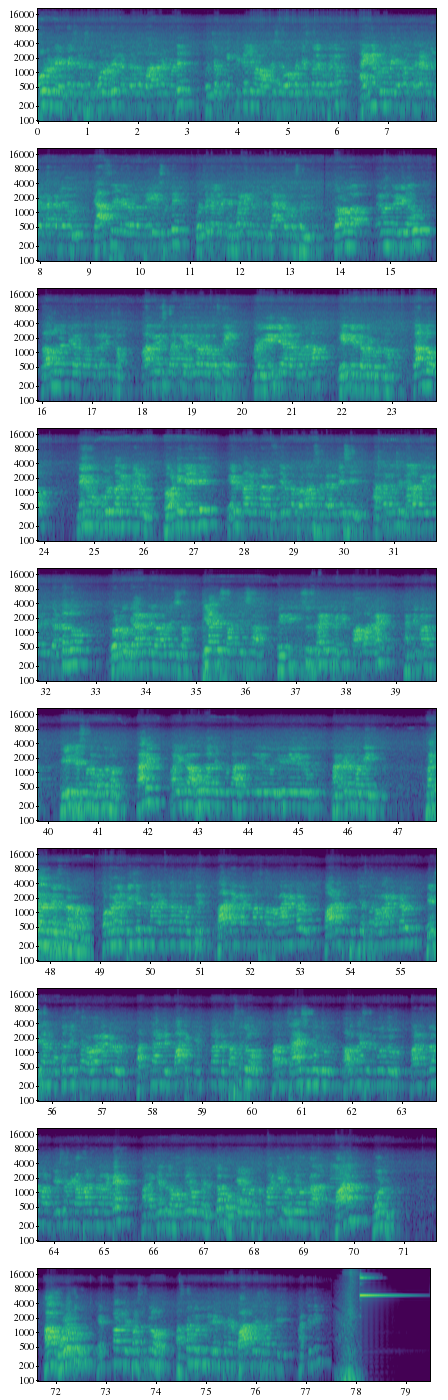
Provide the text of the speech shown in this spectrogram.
మూడు ఉండే ఎమ్మెల్సీ ఎలక్షన్ ఉండే దాని తర్వాత పార్లమెంట్ ఉండే కొంచెం టెక్నికల్లీ మనం ఆఫీసులు ఓపెన్ చేసుకోలేకపోయినాం. అయినా కూడా ఎవరు కరెంట్ బిల్ వెళ్ళక్కర్లేదు గ్యాస్ సిలిండర్ ఎవరైనా పే చేసుకుంటే ఉంటే వచ్చే నెల రిఫండ్ అయితే మీకు బ్యాంక్ వస్తుంది. గౌరవ రేవంత్ రెడ్డి గారు రాహుల్ గాంధీ గారు మనం ప్రకటించినాం. కాంగ్రెస్ పార్టీ అధికారంలోకి వస్తే మనం ఏం చేయాలనుకుంటున్నాం? ఏం చేద్దాం అనుకుంటున్నాం దాంట్లో మేము మూడు తారీఖు నాడు వాకింగ్ అయింది. ఏడు తారీఖు నాడు సీఎంగా ప్రమాణ స్వీకారం చేసి అక్కడ నుంచి నలభై ఎనిమిది గంటల్లో రెండు గ్యారంటీలు అమలు చేసినాం. టీఆర్ఎస్ పార్టీ చేసిన పెండింగ్ ఇష్యూస్ కానీ పెండింగ్ పాపాలు కానీ అన్ని మనం రిలీజ్ చేసుకుంటూ పోతున్నాం. కానీ వాళ్ళు ఇంకా అబద్ధాలు చెప్పుకుంటా అది చేయలేదు ఇది చేయలేదు మన మీద కొన్ని ప్రచారం చేస్తున్నారు వాళ్ళు. ఒకవేళ బీజేపీ పార్టీ అధికారంలోకి వస్తే రాజ్యాంగాన్ని మార్చుతారు ఒకఆయన అంటాడు. పాడాన్ని ఫిక్స్ చేస్తారు ఒకఆయన అంటాడు. దేశాన్ని ముక్కలు చేస్తారు ఒకఆయన అంటాడు. అట్లాంటి పార్టీకి ఇట్లాంటి పరిస్థితుల్లో మనం ఛాయిస్ ఇవ్వద్దు అవకాశం ఇవ్వద్దు. మనందరం మన దేశాన్ని కాపాడుతున్నారంటే మన చేతిలో ఒకే ఒక యుద్ధం ఒకే ఒక తుపాకీ ఒకే ఒక బాణం ఓటు. ఆ ఓటు ఎట్లాంటి పరిస్థితుల్లో హస్తమవుతుంది నేర్చుకునే భారతదేశానికి మంచిది.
